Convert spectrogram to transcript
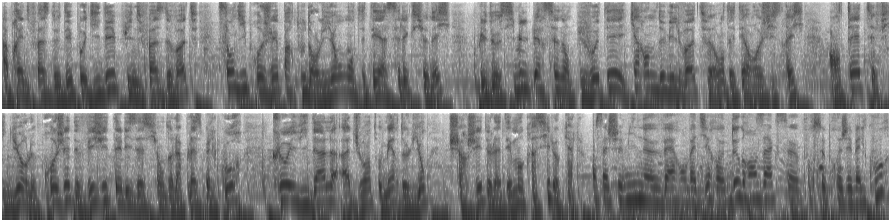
Après une phase de dépôt d'idées puis une phase de vote, 110 projets partout dans Lyon ont été sélectionnés. Plus de 6000 personnes ont pu voter et 42 000 votes ont été enregistrés. En tête figure le projet de végétalisation de la place Bellecour. Chloé Vidal, adjointe au maire de Lyon, chargée de la démocratie locale. On s'achemine vers, on va dire, deux grands axes pour ce projet Bellecour.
